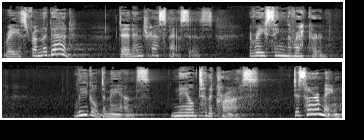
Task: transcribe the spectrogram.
raised from the dead, dead in trespasses, erasing the record, legal demands, nailed to the cross, disarming,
